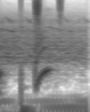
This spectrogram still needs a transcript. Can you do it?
Bye.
